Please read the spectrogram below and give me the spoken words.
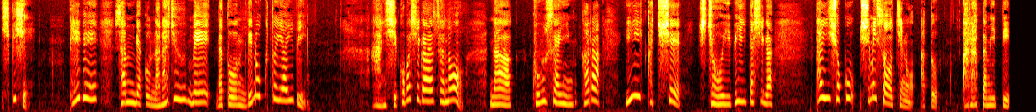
式者。定芸370名なとんでのくとやいびん。安心小橋がさの、な、空サインから、いいかちせ、市長いびいたしが、退職しみ装置の後、改めて、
